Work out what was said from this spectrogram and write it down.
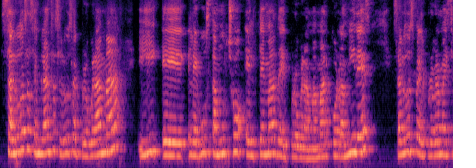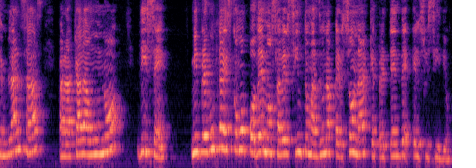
Saludos a Semblanza, saludos al programa. Y eh, le gusta mucho el tema del programa. Marco Ramírez, saludos para el programa de Semblanzas, para cada uno. Dice, mi pregunta es cómo podemos saber síntomas de una persona que pretende el suicidio.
